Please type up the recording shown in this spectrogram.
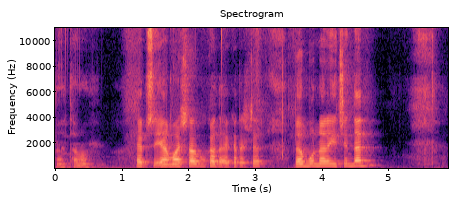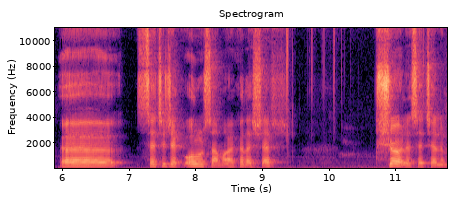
Ha, tamam. Hepsi. Yani maçlar bu kadar arkadaşlar. Ben bunların içinden e, seçecek olursam arkadaşlar şöyle seçelim.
